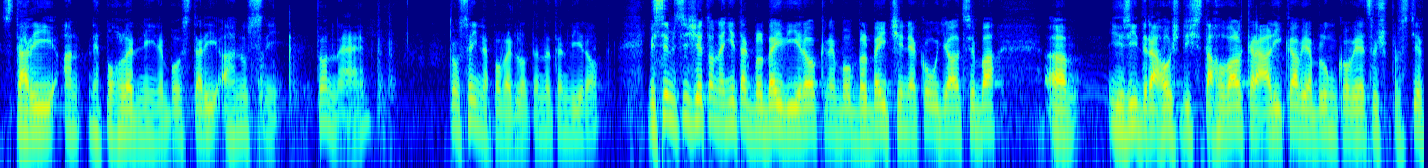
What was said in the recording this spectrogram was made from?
starý a nepohledný, nebo starý a hnusný. To ne. To se jí nepovedlo, tenhle ten výrok. Myslím si, že to není tak blbej výrok, nebo blbej čin, jako udělal třeba um, Jiří Drahoš, když stahoval králíka v Jablunkově, což prostě,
